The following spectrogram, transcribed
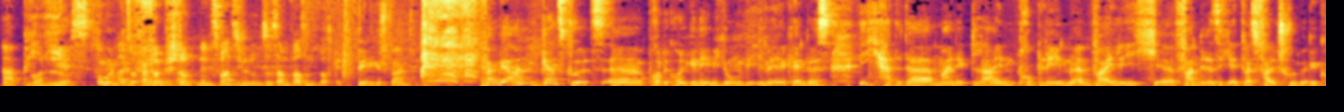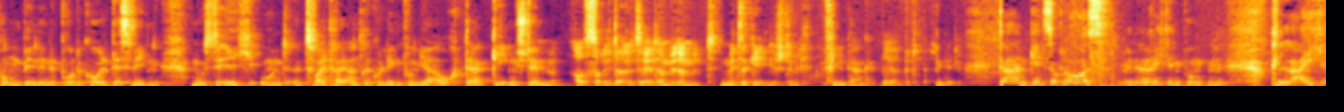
Ab. Und yes. Und also dann fangen wir fünf an. Stunden in 20 Minuten zusammenfassen. Los geht's. Bin gespannt. Fangen wir an, ganz kurz, äh, Protokollgenehmigung, wie immer, ihr kennt es. Ich hatte da meine kleinen Probleme, weil ich äh, fand, dass ich etwas falsch rübergekommen bin in dem Protokoll. Deswegen musste ich und zwei, drei andere Kollegen von mir auch dagegen stimmen. Aus Solidarität haben wir damit mit dagegen gestimmt. Vielen Dank. Ja, bitte. bitte. Bitte. Dann geht's doch los mit den richtigen Punkten. Gleich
